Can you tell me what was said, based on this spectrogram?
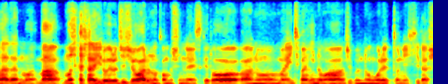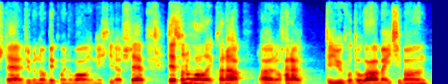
まあ、まあ、まあ、もしかしたらいろいろ事情あるのかもしれないですけど、あの、まあ、一番いいのは自分のウォレットに引き出して、自分のベッコインのワーレットに引き出して、で、そのワーレットからあの払うっていうことが、まあ、一番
